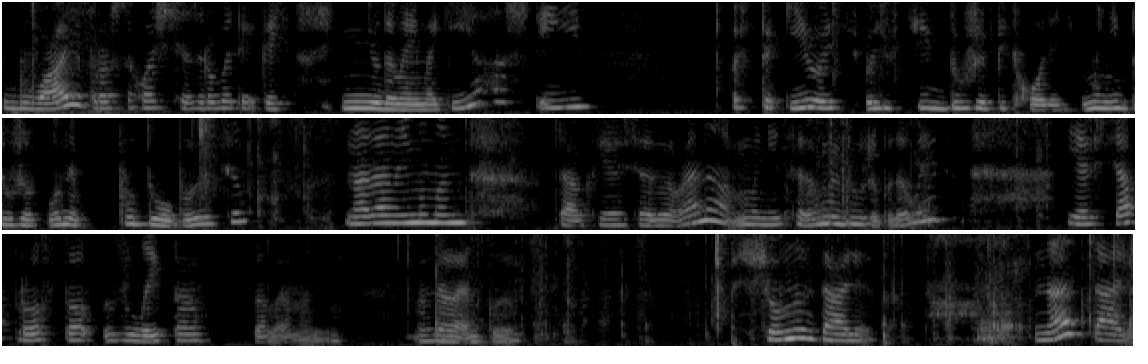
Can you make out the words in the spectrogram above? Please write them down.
Буває, просто хочеться зробити якийсь нюдовий макіяж, і ось такі ось олівці дуже підходять. Мені дуже вони подобаються на даний момент. Так, я вся зелена, мені це не дуже подобається. Я вся просто злита зеленою. Зеленкою. Що в нас далі? У нас далі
